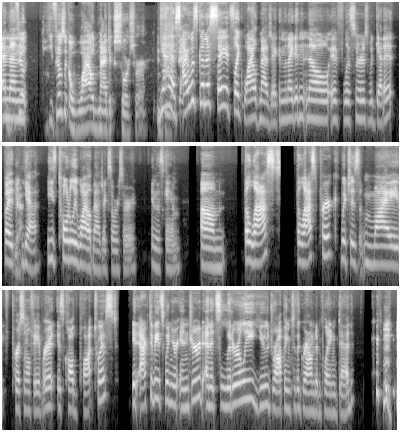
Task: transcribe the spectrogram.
And he then- feel- he feels like a wild magic sorcerer. Yes, I was gonna say it's like wild magic, and then I didn't know if listeners would get it. But Yeah. yeah, he's totally wild magic sorcerer in this game. Um, the last, the last perk, which is my personal favorite, is called Plot Twist. It activates when you're injured, and it's literally you dropping to the ground and playing dead.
